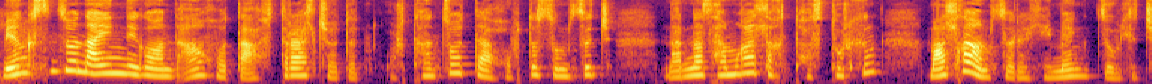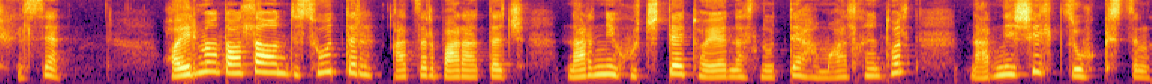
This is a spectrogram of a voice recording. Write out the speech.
1981 онд анх удаа австралчуудад урт ганцуутай хувцас өмсөж нарнаас хамгаалах тос түрхэн малгай өмсөөрөө хэмээн зөвлөж эхэлсэн. 2007 онд сүүдэр газар бараадаж нарны хүчтэй туяанаас нүдээ хамгаалахын тулд нарны шилт зүүх гэсэн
